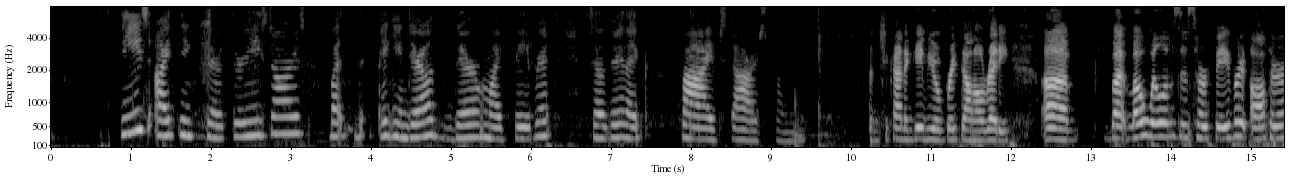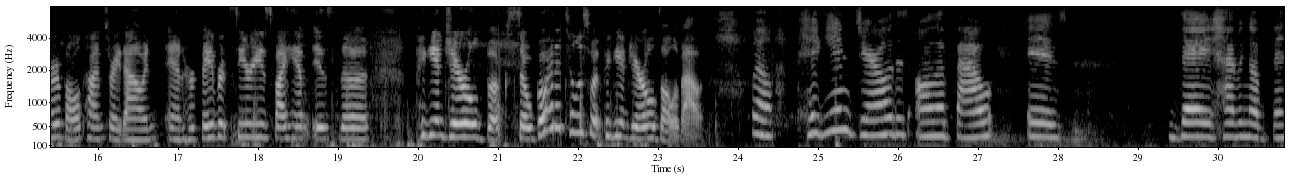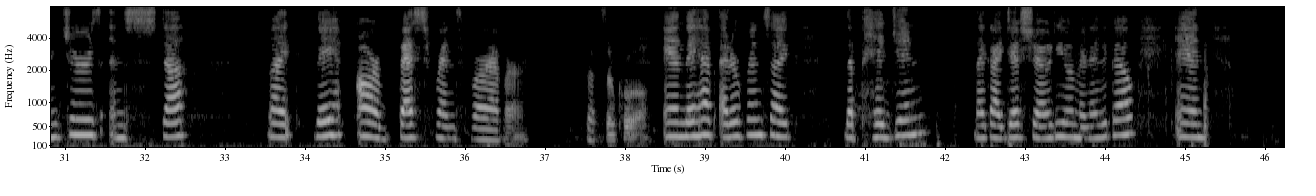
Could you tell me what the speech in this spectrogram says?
These, I think they're three stars, but Piggie and Gerald, they're my favorite. So they're like five stars for me. And she kind of gave you a breakdown already. Um, but Mo Willems is her favorite author of all times right now, and, and her favorite series by him is the Piggie and Gerald books. So go ahead and tell us what Piggie and Gerald's all about. Well, Piggie and Gerald is all about is they having adventures and stuff. Like they are best friends forever. That's so cool. And they have other friends like the pigeon like I just showed you a minute ago. And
